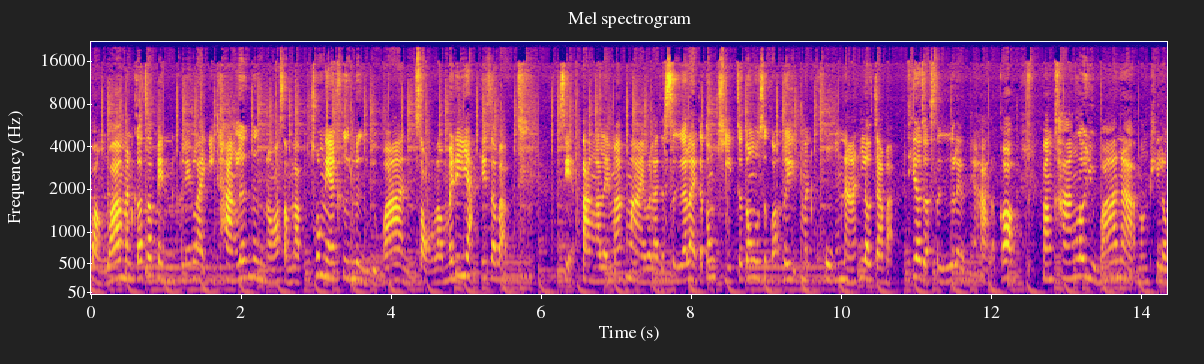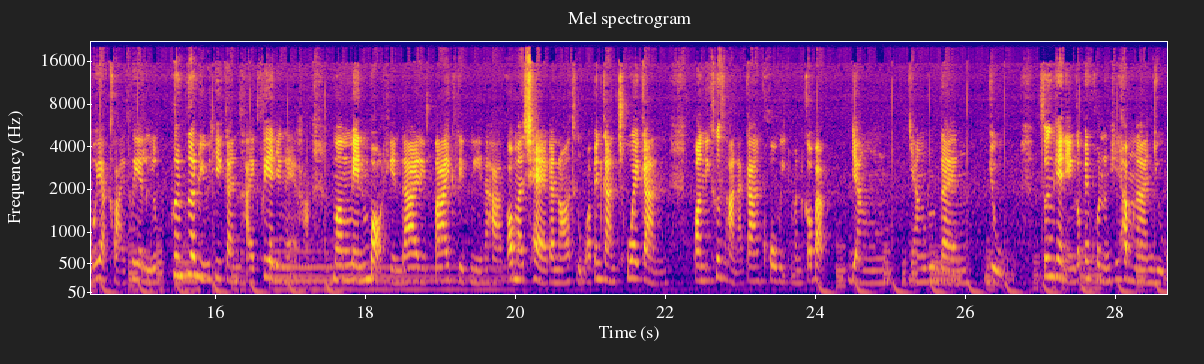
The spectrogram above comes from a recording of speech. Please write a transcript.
หวังว่ามันก็จะเป็นเขาเรียกอะไรอีกทางเลือกหนึ่งเนาะสำหรับช่วงนี้คือ 1 อยู่บ้าน 2 เราไม่ได้อยากที่จะแบบ เสียตังค์อะไรมากมาย เวลาจะซื้ออะไรก็ต้องคิดจะต้องรู้สึกว่าเฮ้ยมันคุ้มนะที่เราจะแบบที่เราจะซื้ออะไรแบบเนี้ยค่ะ แล้วก็บางครั้งเราอยู่บ้านอะ บางทีเราก็อยากคลายเครียดหรือเพื่อนๆมีวิธีการคลายเครียดยังไงคะมาเม้นบอกเทียนได้ในใต้คลิปนี้นะคะ ก็มาแชร์กันเนาะถือว่าเป็นการช่วยกัน ตอนนี้คือสถานการณ์โควิด มันก็แบบยังยังรุนแรงอยู่ ซึ่งเทียนเองก็เป็นคนหนึ่งที่ทำงานอยู่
